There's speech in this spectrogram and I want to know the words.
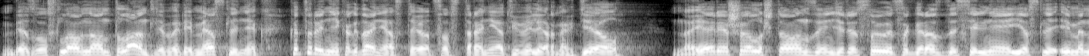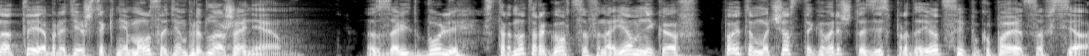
Безусловно, он талантливый ремесленник, который никогда не остаётся в стороне от ювелирных дел, но я решил, что он заинтересуется гораздо сильнее, если именно ты обратишься к нему с этим предложением. Зальдбуль – страна торговцев и наёмников, поэтому часто говорят, что здесь продаётся и покупается всё.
